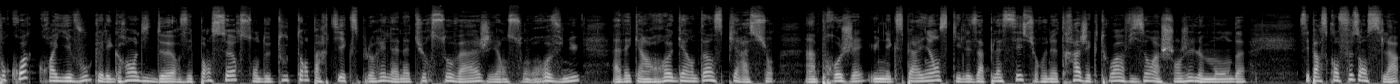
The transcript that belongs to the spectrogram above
Pourquoi croyez-vous que les grands leaders et penseurs sont de tout temps partis explorer la nature sauvage et en sont revenus avec un regain d'inspiration, un projet, une expérience qui les a placés sur une trajectoire visant à changer le monde? C'est parce qu'en faisant cela,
